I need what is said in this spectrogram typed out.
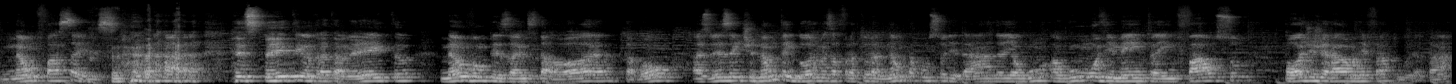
não faça isso. Respeitem o tratamento, não vão pisar antes da hora, tá bom? Às vezes a gente não tem dor, mas a fratura não está consolidada e algum, algum movimento aí em falso pode gerar uma refratura, tá?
